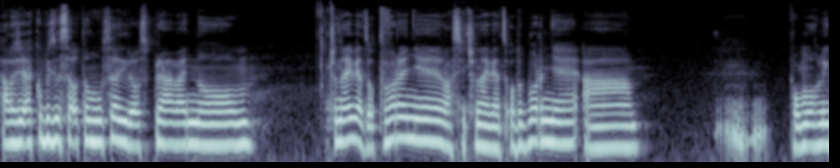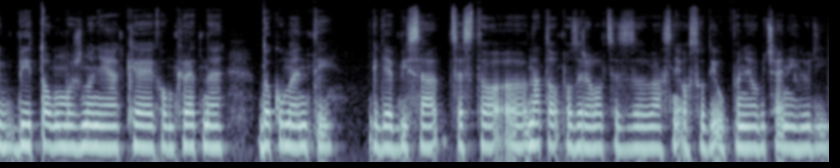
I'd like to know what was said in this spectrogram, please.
Ale že ako by sme sa o tom museli rozprávať, no čo najviac otvorene, vlastne čo najviac odborne a pomohli by tomu možno nejaké konkrétne dokumenty, kde by sa cesto, e, na to pozrelo cez vlastne osudy úplne obyčajných ľudí.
